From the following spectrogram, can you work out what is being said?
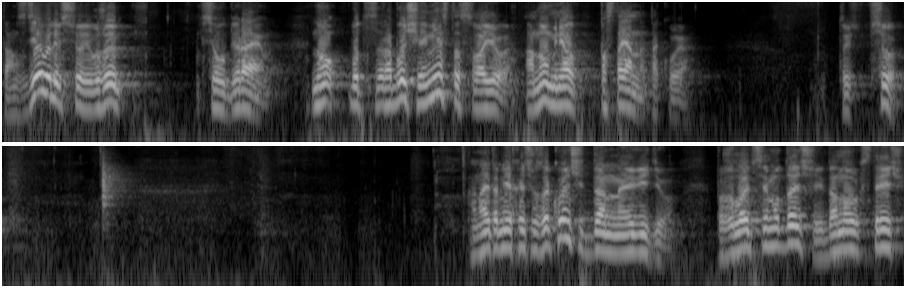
там сделали все и уже все убираем. Но вот рабочее место свое, оно у меня постоянно такое. То есть все, А на этом я хочу закончить данное видео. Пожелать всем удачи и до новых встреч!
